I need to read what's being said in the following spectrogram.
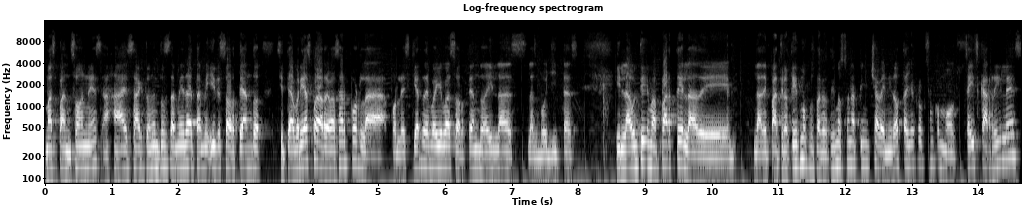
más panzones. Ajá, exacto, ¿no? Entonces también era también ir sorteando. Si te abrías para rebasar por la, por la izquierda, ibas sorteando ahí las, las bollitas. Y la última parte, la de la de patriotismo, pues patriotismo es una pinche avenidota, yo creo que son como seis carriles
